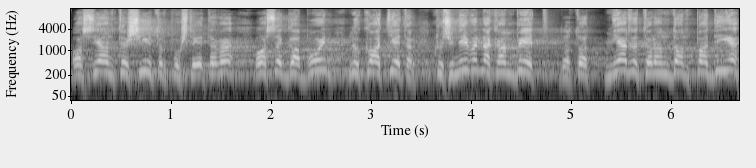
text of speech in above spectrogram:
ose janë të shitur pushteteve, ose gabojnë, nuk ka tjetër. Krejt çka neve na ka mbet, do të thotë njerëz të rëndomtë pa dije,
